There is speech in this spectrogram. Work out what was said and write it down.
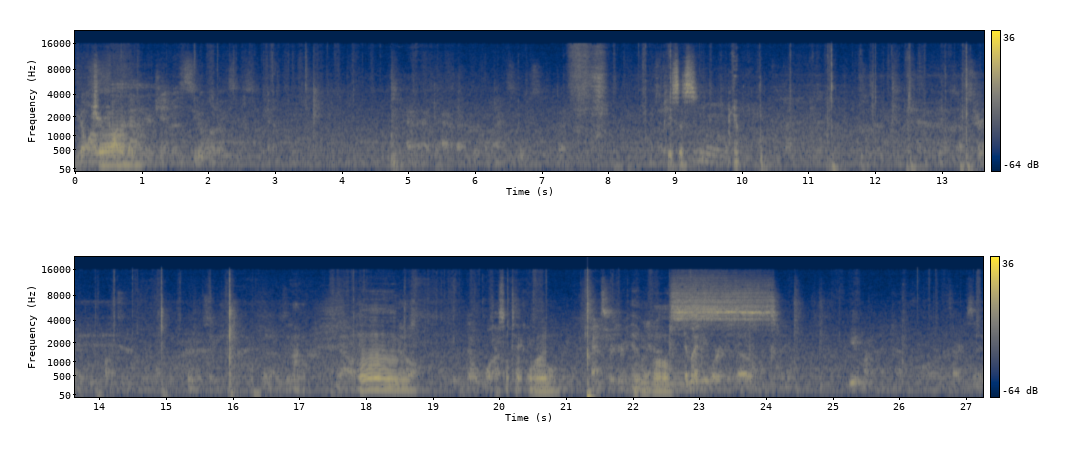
You don't want to Draw. water down your enchantments. You don't want to. Pieces. Yep. Um, one Pass for three. impulse. It might be worth it though. It's hard to say.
